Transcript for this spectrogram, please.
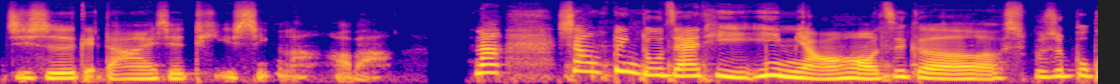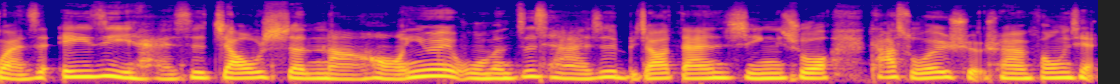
及时给大家一些提醒啦，好吧？那像病毒载体疫苗哈，这个是不是不管是 A Z 还是交生呐哈？因为我们之前还是比较担心说它所谓血栓风险。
